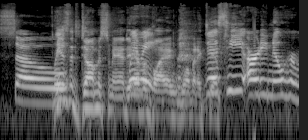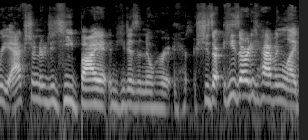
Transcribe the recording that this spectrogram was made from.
So He's the dumbest man to Wait, ever wait. buy a woman a Does gift. he already know her reaction, or did he buy it and he doesn't know her? her she's he's already having like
